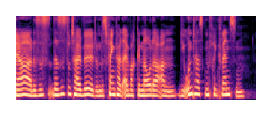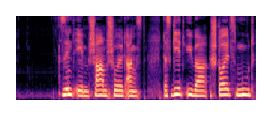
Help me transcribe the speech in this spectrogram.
Ja, das ist, das ist total wild und es fängt halt einfach genau da an. Die untersten Frequenzen sind eben Scham, Schuld, Angst. Das geht über Stolz, Mut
